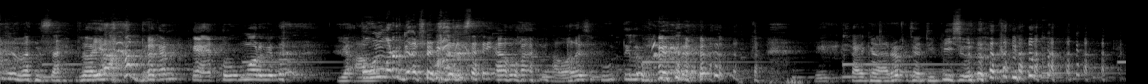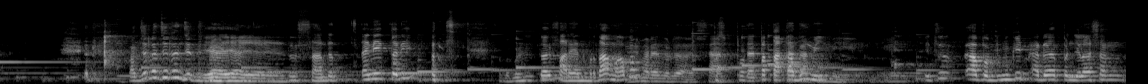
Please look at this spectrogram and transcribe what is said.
ada bangsa. loh ya ada kan kayak tumor gitu ya awal, Tumor gak ada dari sariawan. awalnya sih putih loh Saya garuk jadi bisul. lanjut lanjut lanjut. ya ya ya ya. terus santet eh, ini tadi tadi varian pertama apa Ini varian kedua, santet petaka bumi. itu apa mungkin ada penjelasan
